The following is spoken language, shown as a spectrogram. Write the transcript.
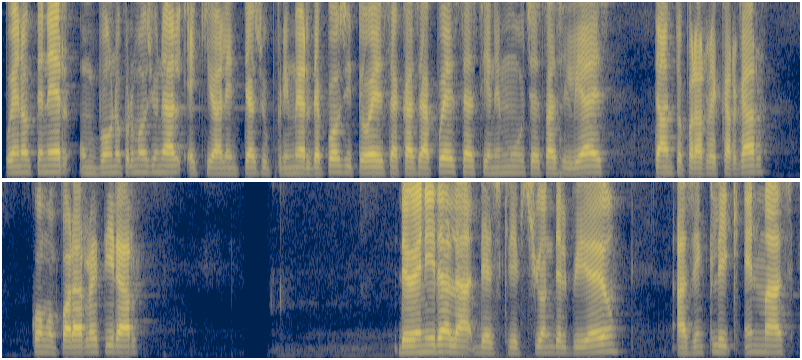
pueden obtener un bono promocional equivalente a su primer depósito. Esta casa de apuestas tiene muchas facilidades tanto para recargar como para retirar, deben ir a la descripción del video, hacen clic en más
